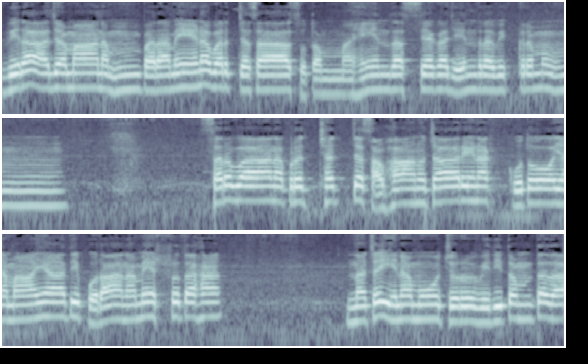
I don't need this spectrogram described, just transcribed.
विराजमानम् परमेण वर्चसा सुतम् महेन्द्रस्य गजेन्द्रविक्रमम्। सर्वानपृच्छच्च सभानुचारिणः कुतोऽयमायाति पुरा न मे श्रुतः न चैनमोचुर्विदितम् तदा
